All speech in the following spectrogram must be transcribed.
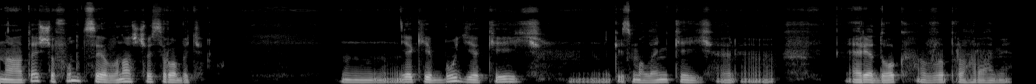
На те, що функція вона щось робить. Як і будь-який якийсь маленький е, рядок в програмі.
